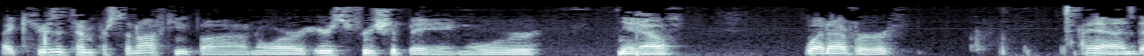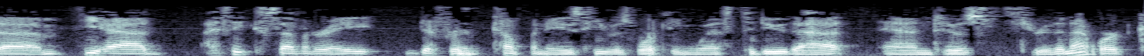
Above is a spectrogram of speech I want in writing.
like here's a 10% off coupon or here's free shipping or, you know, whatever. And, um, he had, I think seven or eight different companies he was working with to do that. And it was through the network.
